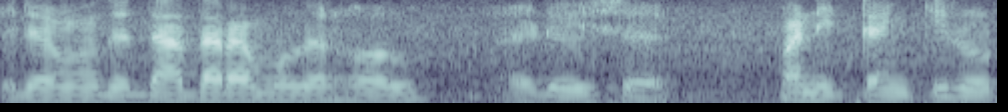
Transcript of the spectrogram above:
এটা আমাদের দাদার আমলের হল। এটা হচ্ছে পানির ট্যাঙ্কি রোড।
